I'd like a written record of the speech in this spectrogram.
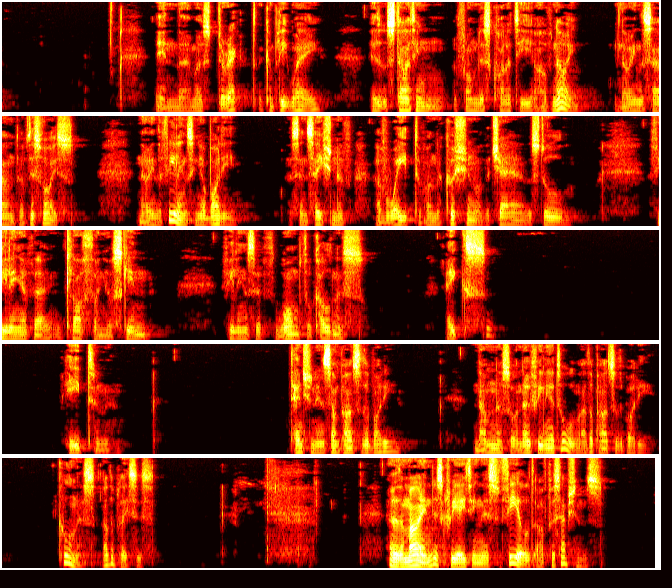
in the most direct, complete way, is starting from this quality of knowing, knowing the sound of this voice, knowing the feelings in your body, the sensation of, of weight upon the cushion or the chair, the stool, feeling of the cloth on your skin, feelings of warmth or coldness, aches, heat, and tension in some parts of the body, numbness or no feeling at all, other parts of the body, coolness, other places. Oh, the mind is creating this field of perceptions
